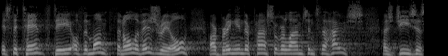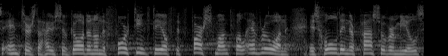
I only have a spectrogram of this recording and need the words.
It's the tenth day of the month and all of Israel are bringing their Passover lambs into the house as Jesus enters the house of God. And on the 14th day of the first month, while everyone is holding their Passover meals,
